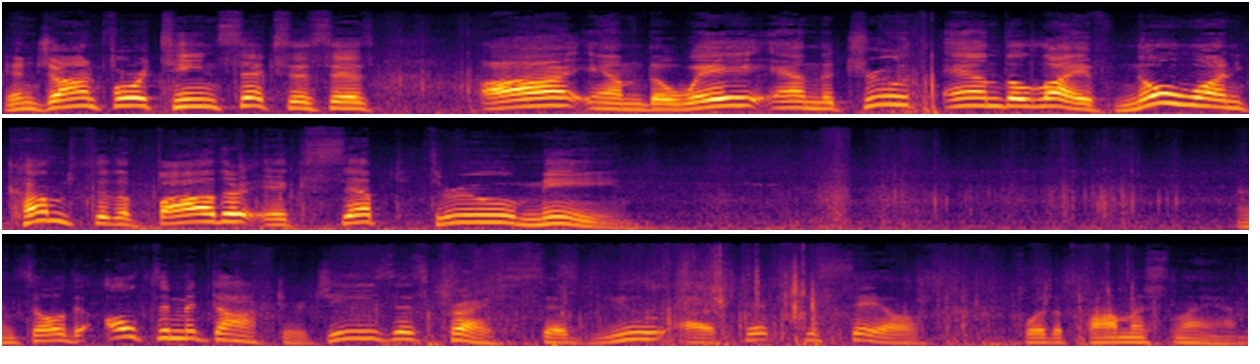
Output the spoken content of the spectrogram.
In John 14, 6, it says, I am the way and the truth and the life. No one comes to the Father except through me. And so the ultimate doctor, Jesus Christ, said, You are fit to sail for the promised land.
